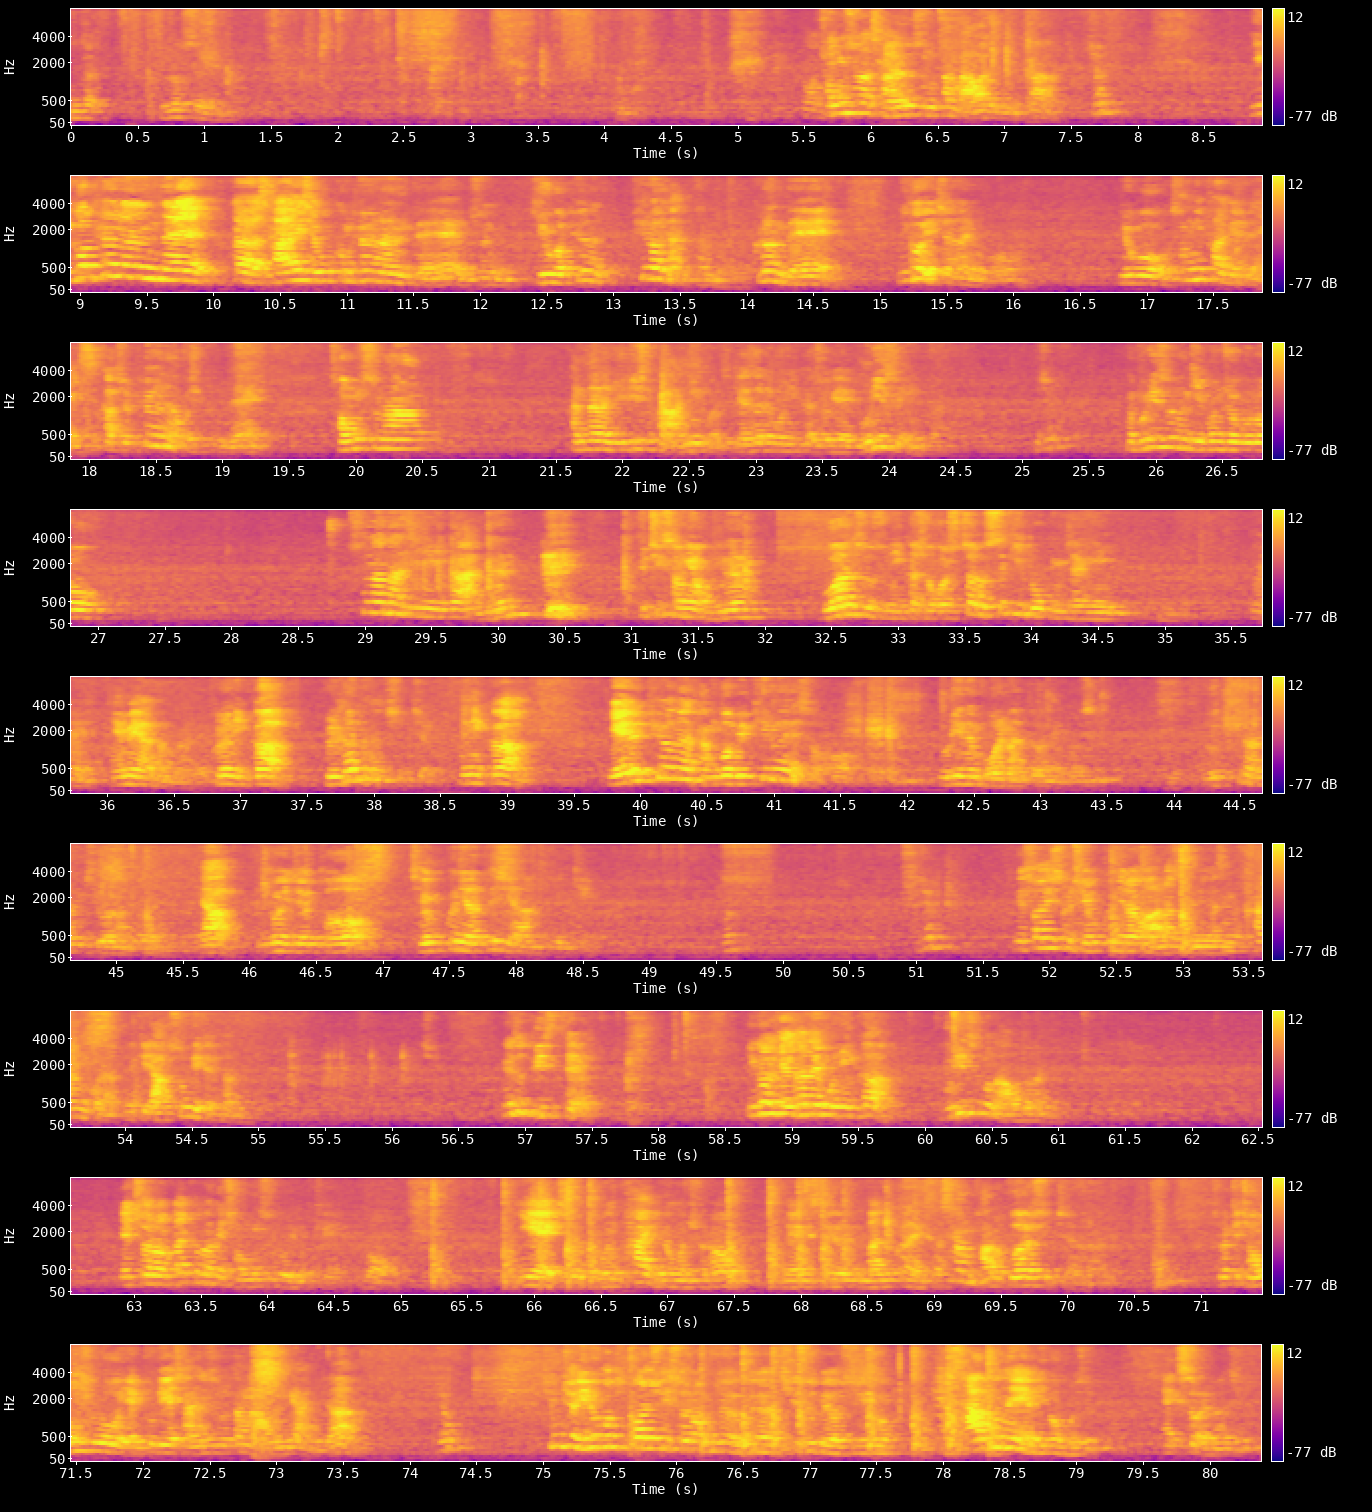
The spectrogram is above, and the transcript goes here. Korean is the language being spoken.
진짜 눌렀어요. 어, 정수나 자연수로 딱 나와주니까 그죠? 이거 표현하는데 그러니까 4의 제곱근 표현하는데 무슨 기호가 표현 필요하지 않단 말이에요. 그런데 이거 있잖아요, 요거. 요거 성립하기에는 x 값을 표현하고 싶은데 정수나 간단한 유리수가 아닌 거지. 계산해 보니까 저게 무리수인 거야. 그죠? 그러니까 무리수는 기본적으로 순환하지가 않는 규칙성이 없는 무한수수니까 저걸 숫자로 쓰기도 굉장히 네, 애매하단 말이에요. 그러니까 불가능한 실제로. 그러니까 얘를 표현할 방법이 필요해서 우리는 뭘 만들어낸 거지? 루트라는 기호를 만들어낸 거야. 야, 이거 이제부터 제곱근이라는 뜻이야. 이렇게. 어? 그죠? 이게 써있으면 제곱근이라고 알아서 우리가 생각하는 거야. 이렇게 약속이 됐다는 거야. 그래서 비슷해요. 이걸 계산해 보니까 무리수로 나오더라고요. 얘처럼 깔끔하게 정수로 이렇게 뭐 2의 x 곱은 파이 이런 것처럼 x 만족한 x가 3 바로 구할 수 있잖아. 저렇게 정수로 예쁘게 자연수로 딱 나오는 게 아니라 그죠? 심지어 이런 것도 구할 수 있어 여러분들 우리가 지수 배웠어 이거 4분의 1 이거 뭐지? x 얼마지?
